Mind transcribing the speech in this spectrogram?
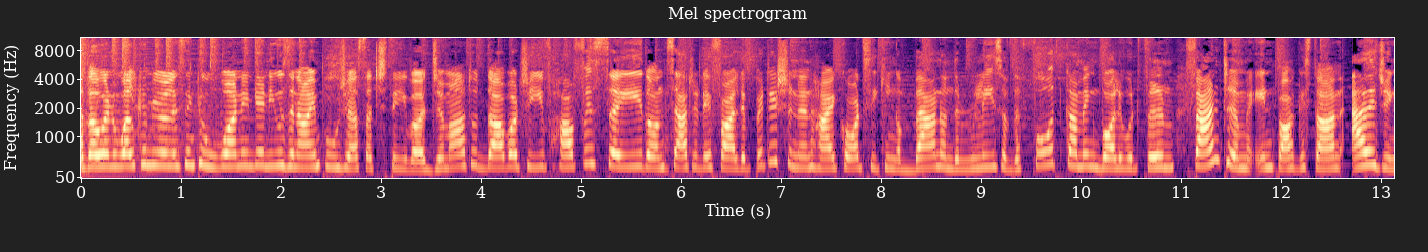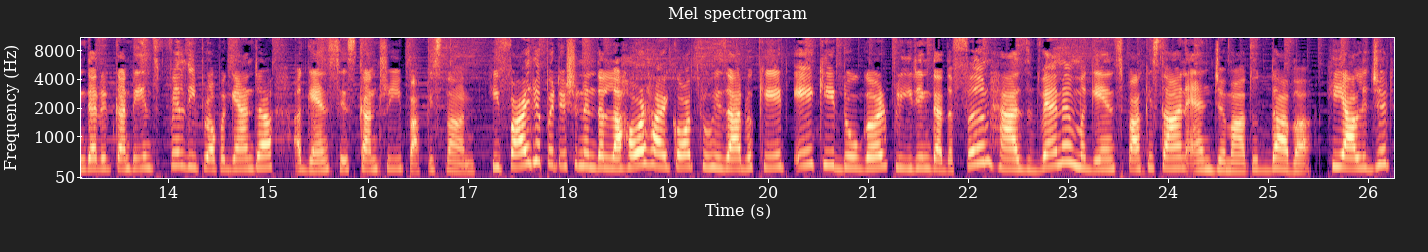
Hello and welcome. You're listening to Oneindia News and I'm Pooja Sachdeva. Jamaat Dawa chief Hafiz Saeed on Saturday filed a petition in High Court seeking a ban on the release of the forthcoming Bollywood film Phantom in Pakistan, alleging that it contains filthy propaganda against his country, Pakistan. He filed a petition in the Lahore High Court through his advocate A.K. Dogar, pleading that the film has venom against Pakistan and Jamaat Dawa. He alleged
